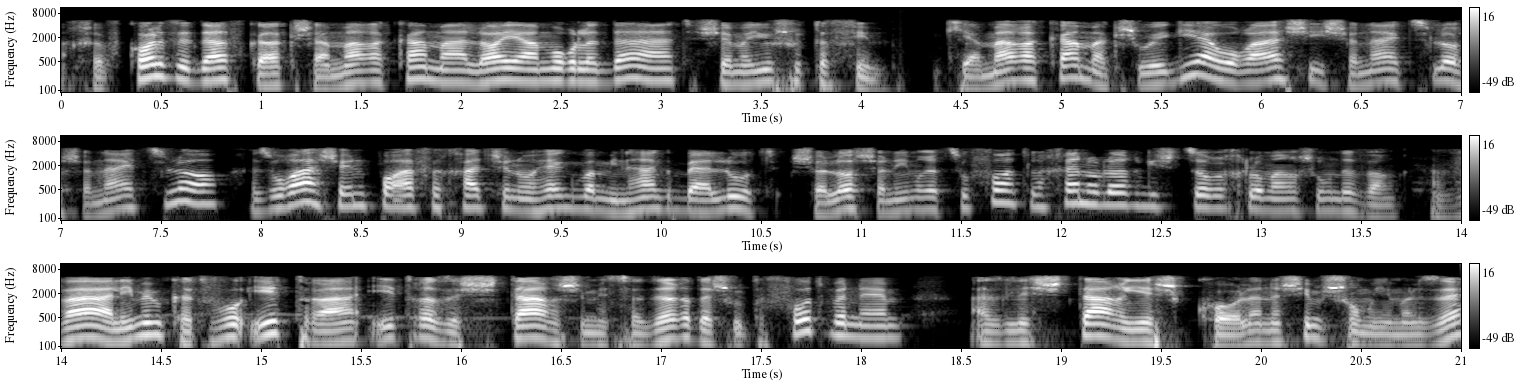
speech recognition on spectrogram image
עכשיו, כל זה דווקא כשאמר הקמא לא היה אמור לדעת שהם היו שותפים. כי אמר הקמא, כשהוא הגיע הוא ראה שהיא שנה אצלו, שנה אצלו, אז הוא ראה שאין פה אף אחד שנוהג במנהג בעלות שלוש שנים רצופות, לכן הוא לא הרגיש צורך לומר שום דבר. אבל אם הם כתבו איתרא, איתרא זה שטר שמסדר את השותפות ביניהם, אז לשטר יש קול, אנשים שומעים על זה,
